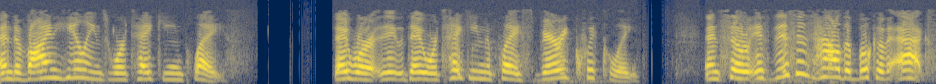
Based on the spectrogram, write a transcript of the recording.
and divine healings were taking place. They were they were taking the place very quickly. And so if this is how the book of Acts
